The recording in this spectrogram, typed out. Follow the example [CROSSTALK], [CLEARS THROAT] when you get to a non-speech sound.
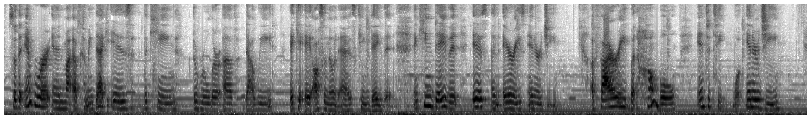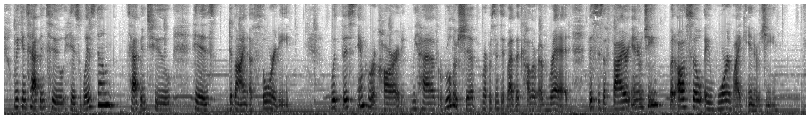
So the emperor in my upcoming deck is the king, the ruler of Dawid aka also known as King David. And King David is an Aries energy, a fiery but humble entity, well, energy. We can tap into his wisdom, tap into his divine authority. With this Emperor card, we have rulership represented by the color of red. This is a fire energy, but also a warlike energy.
